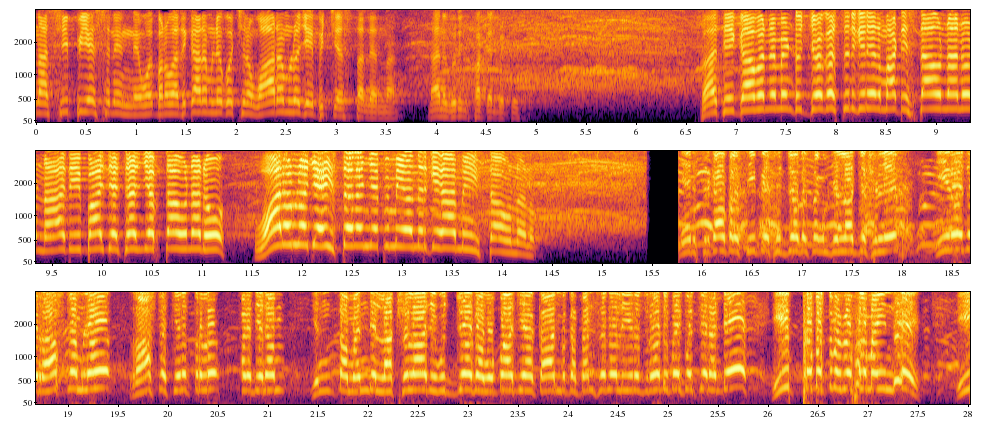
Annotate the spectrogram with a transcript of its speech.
నా సిపిఎస్ నేను మనం అధికారంలోకి వచ్చిన వారంలో చేపించేస్తాను దాని గురించి పక్కన పెట్టేసి. ప్రతి గవర్నమెంట్ ఉద్యోగస్తునికి నేను మాట ఇస్తా ఉన్నాను నాది బాధ్యత అని చెప్తా ఉన్నాను. వారంలో చేయిస్తానని చెప్పి మీ అందరికీ హామీ ఇస్తా ఉన్నాను. నేను శ్రీకాకుళం సిపిఎస్ ఉద్యోగుల సంఘం జిల్లా అధ్యక్షుడిని. ఈ రోజు రాష్ట్రంలో రాష్ట్ర చరిత్రలో ఒక దినం ఇంతమంది లక్షలాది ఉద్యోగ ఉపాధ్యాయ కార్మిక పెన్షన్లు ఈ రోజు రోడ్డుపైకి వచ్చారంటే ఈ ప్రభుత్వం విఫలమైంది. ఈ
